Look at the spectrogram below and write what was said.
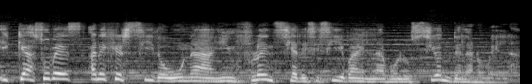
y que a su vez han ejercido una influencia decisiva en la evolución de la novela.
